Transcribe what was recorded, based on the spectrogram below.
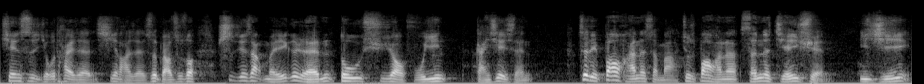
先是犹太人、希腊人，所以表示说世界上每一个人都需要福音。感谢神，这里包含了什么？就是包含了神的拣选，以及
